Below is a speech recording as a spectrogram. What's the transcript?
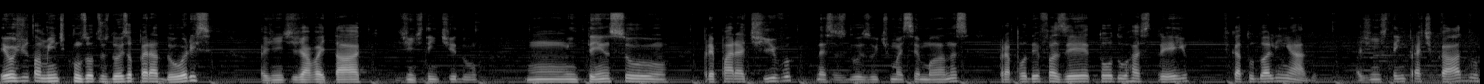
Eu, juntamente com os outros dois operadores, a gente já vai estar. Tá, a gente tem tido um intenso preparativo nessas duas últimas semanas para poder fazer todo o rastreio, ficar tudo alinhado. A gente tem praticado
